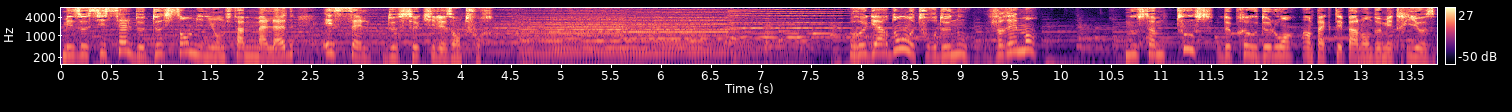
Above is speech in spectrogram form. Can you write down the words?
mais aussi celle de 200 millions de femmes malades et celle de ceux qui les entourent. Regardons autour de nous, vraiment. Nous sommes tous, de près ou de loin, impactés par l'endométriose.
